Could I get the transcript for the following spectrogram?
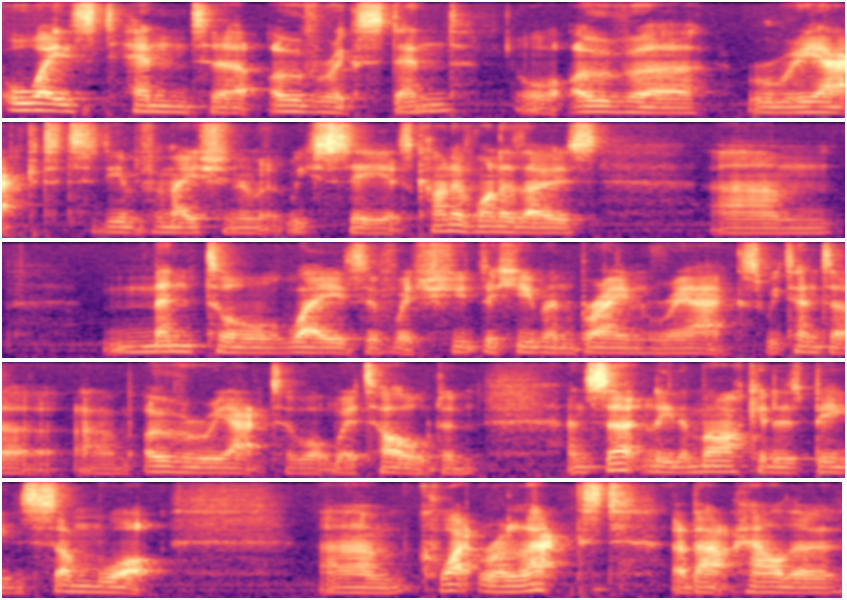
always tend to overextend or overreact to the information that we see. It's kind of one of those um, mental ways of which the human brain reacts. We tend to um, overreact to what we're told, and and certainly the market has been somewhat um, quite relaxed about how the,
